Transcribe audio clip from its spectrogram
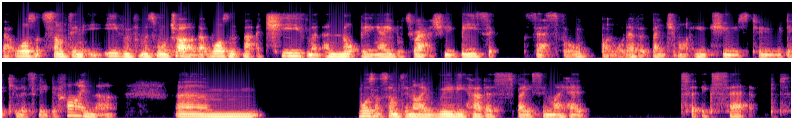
that wasn't something even from a small child that wasn't that achievement and not being able to actually be successful by whatever benchmark you choose to ridiculously define that um, wasn't something i really had a space in my head to accept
